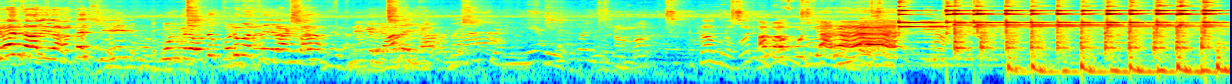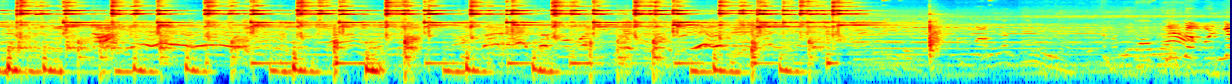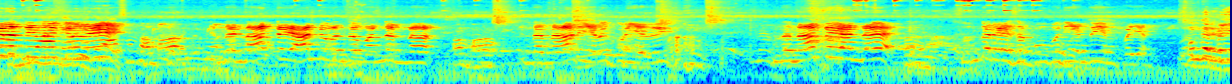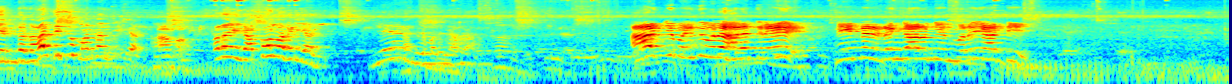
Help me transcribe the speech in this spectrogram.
சிறைச்சாலையில அடைச்சி உங்களை வந்து கொடுமை செய்யறாங்களா? நீங்க யாரையா? அப்ப புடிச்சார இந்த இந்த நாட்டை ஆண்டு வந்த மன்னன் நான். ஆமா இந்த நாடு எனக்குரியது. இந்த நாட்டை ஆண்ட சுந்தரேச பூபதி என்று என் பெயர். உங்க பெயர் இந்த நாட்டுக்கு மன்னன் நீங்க. ஆமா. ஆனா எங்க அப்பா அம்மா கிடையாது. ஆட்சி வைத்து வர காலத்திலே நீண்ட நெடுங்காலம் என் மனையாட்டி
